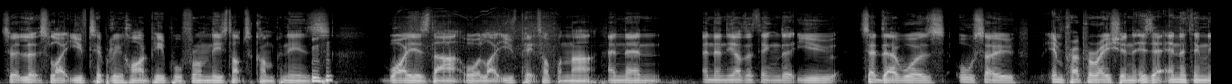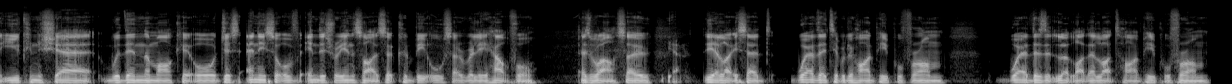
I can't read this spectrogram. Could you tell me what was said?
So it looks like you've typically hired people from these types of companies. Mm-hmm. Why is that? Or like you've picked up on that, and then and then the other thing that you said there was also in preparation, is there anything that you can share within the market or just any sort of industry insights that could be also really helpful as well? So, yeah, yeah like you said, where they typically hire people from, where does it look like they like to hire people from?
